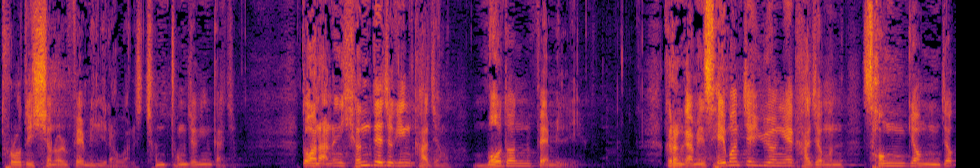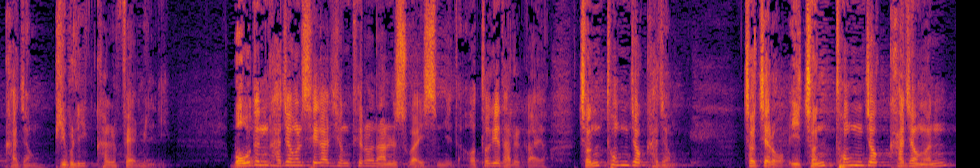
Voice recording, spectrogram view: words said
traditional family라고 하죠. 전통적인 가정. 또 하나는 현대적인 가정, modern family. 그런가 하면 세 번째 유형의 가정은 성경적 가정, biblical family. 모든 가정을 세 가지 형태로 나눌 수가 있습니다. 어떻게 다를까요? 전통적 가정. 첫째로, 이 전통적 가정은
